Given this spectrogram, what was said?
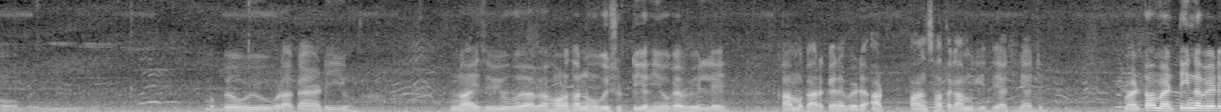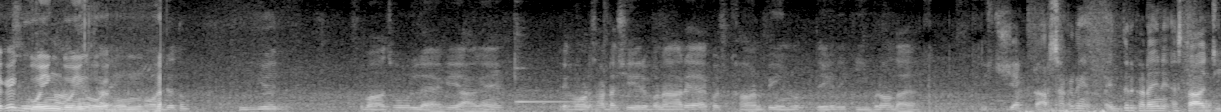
ਓ ਬਈ, ਬੱਬੇ ਹੋ ਵਿਊ ਬੜਾ ਘੈਂਟ ਹੀ ਉਹ। ਨਾਈਸ ਵਿਊ ਹੋਇਆ ਵਾ। ਹੁਣ ਸਾਨੂੰ ਹੋ ਗਈ ਛੁੱਟੀ, ਅਸੀਂ ਹੋ ਗਏ ਵਿਹਲੇ। ਕੰਮ ਕਰਕੇ ਨਵੇੜੇ 8 5 7 ਕੰਮ ਕੀਤੇ ਅੱਜ ਅੱਜ। ਮਿੰਟੋ ਮਿੰਟ ਹੀ ਨਵੇੜ ਕੇ ਗੋਇੰਗ ਗੋਇੰਗ ਹੋ ਗਏ ਹੋਮ ਨੂੰ। ਠੀਕ ਹੈ ਸਮਾਨ ਸਮੂਨ ਲੈ ਕੇ ਆ ਗਏ। ਤੇ ਹੁਣ ਸਾਡਾ ਸ਼ੇਰ ਬਣਾ ਰਿਹਾ ਹੈ ਕੁਝ ਖਾਣ ਪੀਣ ਨੂੰ। ਦੇਖਦੇ ਕੀ ਬਣਾਉਂਦਾ ਆ। ਚੈੱਕ ਕਰ ਸਕਦੇ ਆ ਇੱਧਰ ਖੜੇ ਨੇ ਉਸਤਾਦ ਜੀ।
